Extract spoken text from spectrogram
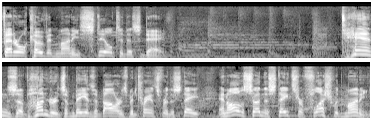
federal COVID money still to this day. Tens of hundreds of millions of dollars have been transferred to the state, and all of a sudden the states are flush with money.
